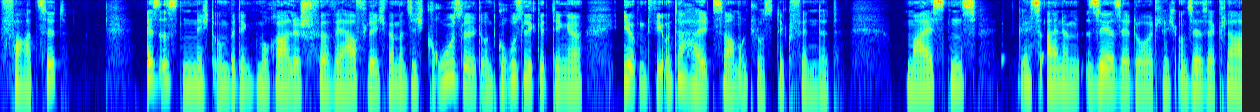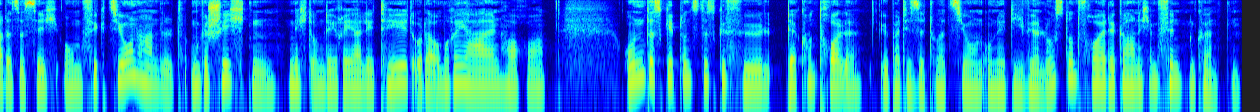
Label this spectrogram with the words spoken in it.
Fazit. Es ist nicht unbedingt moralisch verwerflich, wenn man sich gruselt und gruselige Dinge irgendwie unterhaltsam und lustig findet. Meistens ist einem sehr, sehr deutlich und sehr, sehr klar, dass es sich um Fiktion handelt, um Geschichten, nicht um die Realität oder um realen Horror. Und es gibt uns das Gefühl der Kontrolle über die Situation, ohne die wir Lust und Freude gar nicht empfinden könnten.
